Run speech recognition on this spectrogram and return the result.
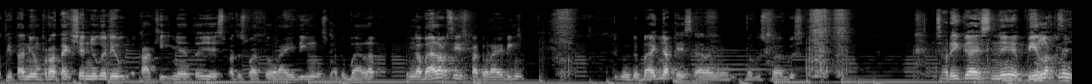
titanium protection juga di kakinya itu ya sepatu-sepatu riding, sepatu balap. Enggak balap sih, sepatu riding. Juga udah banyak ya sekarang bagus-bagus. Sorry guys, nih pilek nih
